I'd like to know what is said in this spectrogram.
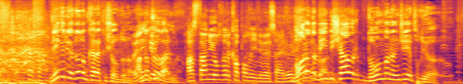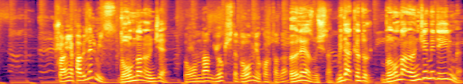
yani. ne biliyorsun oğlum kara kış olduğunu? Öyle Anlatıyorlar diyorlar. mı? Hastane yolları kapalıydı vesaire. Öyle Bu arada baby vardı. shower doğumdan önce yapılıyor. Şu an yapabilir miyiz? Doğumdan önce. Doğumdan yok işte doğum yok ortada. Öyle yazmışlar. Bir dakika dur. Doğumdan önce mi değil mi?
